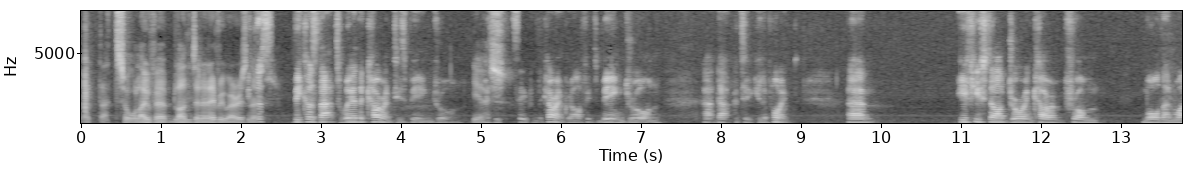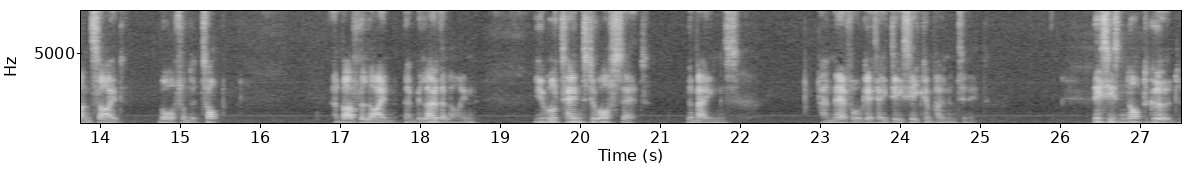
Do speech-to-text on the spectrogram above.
That, that's all over London and everywhere, isn't because, because that's where the current is being drawn. Yes. As you can see from the current graph, it's being drawn at that particular point. Um, if you start drawing current from more than one side, more from the top above the line than below the line, you will tend to offset the mains and therefore get a DC component in it. This is not good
